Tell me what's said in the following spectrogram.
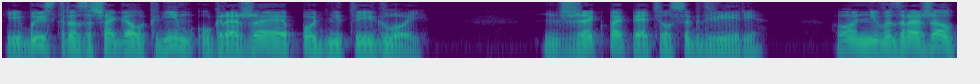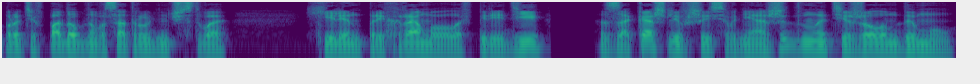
и быстро зашагал к ним, угрожая поднятой иглой. Джек попятился к двери. Он не возражал против подобного сотрудничества. Хелен прихрамывала впереди, закашлившись в неожиданно тяжелом дыму.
